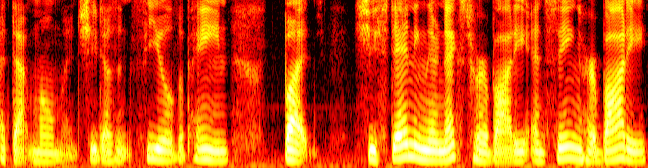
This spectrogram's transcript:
at that moment. She doesn't feel the pain but she's standing there next to her body and seeing her body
